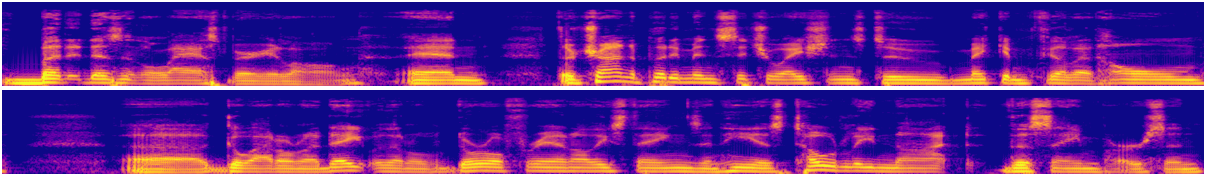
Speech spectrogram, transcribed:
but it doesn't last very long. And they're trying to put him in situations to make him feel at home, uh, go out on a date with a girlfriend, all these things, and he is totally not the same person.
